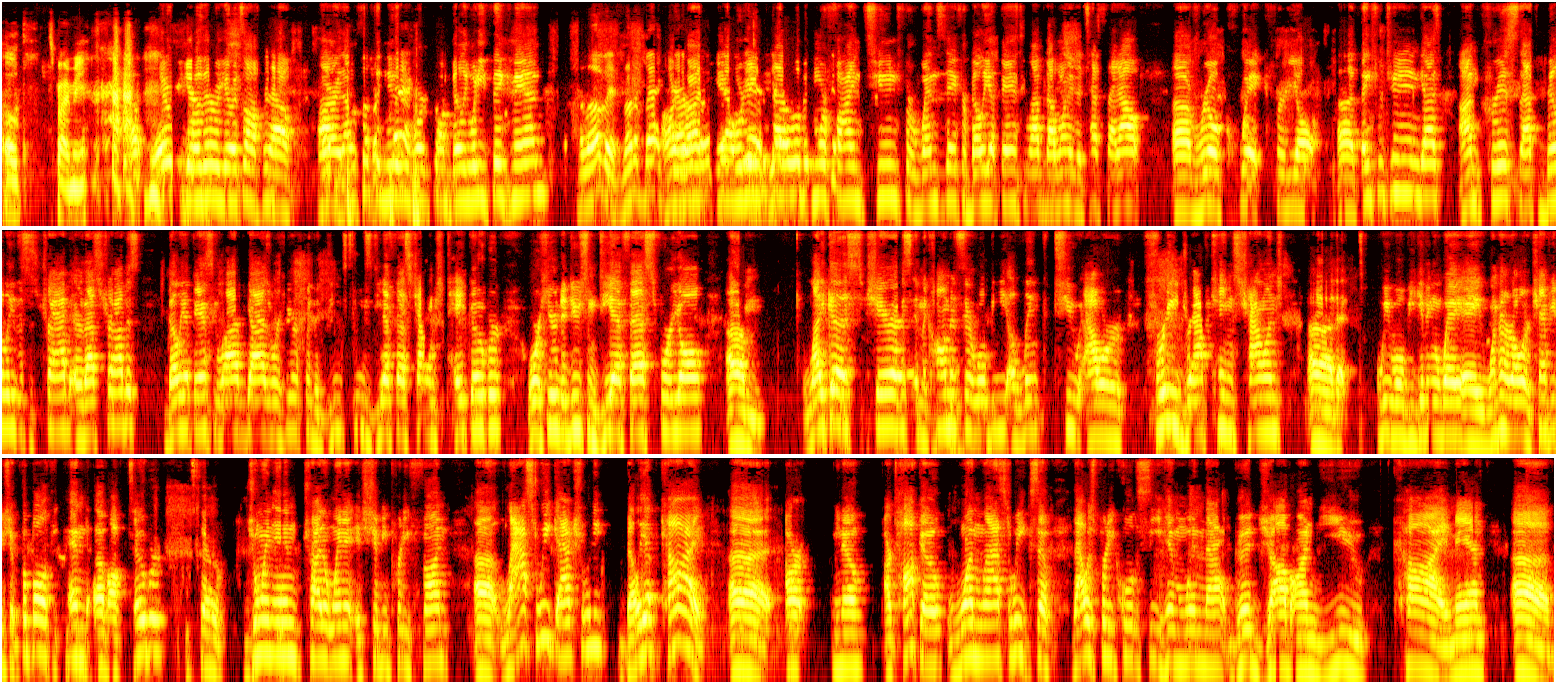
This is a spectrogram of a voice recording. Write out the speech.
Oh, it's probably me. oh, there we go. There we go. It's off now. All right, that was something new that we worked on. Billy, what do you think, man? I love it. Run it back. All right. Yeah, we're going to get that a little bit more fine tuned for Wednesday for Belly Up Fantasy Lab, but I wanted to test that out uh, real quick for y'all. Uh, thanks for tuning in, guys. I'm Chris. That's Billy. This is Trav, or that's Travis. Belly Up Fantasy Live, guys. We're here for the DC's DFS Challenge Takeover. We're here to do some DFS for y'all. Um, like us, share us in the comments. There will be a link to our free DraftKings challenge uh, that we will be giving away a $100 championship football at the end of October. So join in, try to win it. It should be pretty fun. Uh, last week, actually, Belly Up Kai, uh, our you know our taco won last week, so that was pretty cool to see him win that. Good job on you, Kai, man. Uh,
